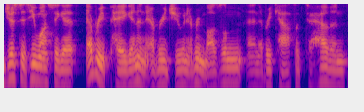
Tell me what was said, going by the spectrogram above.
just as he wants to get every pagan and every Jew and every Muslim and every Catholic to heaven,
